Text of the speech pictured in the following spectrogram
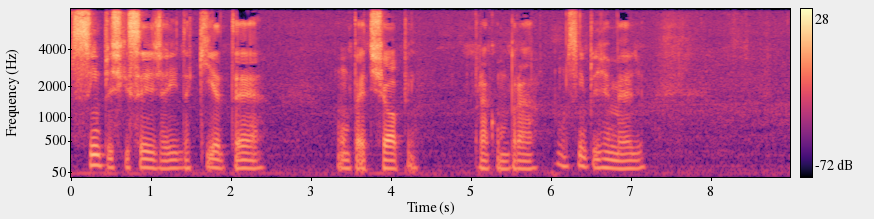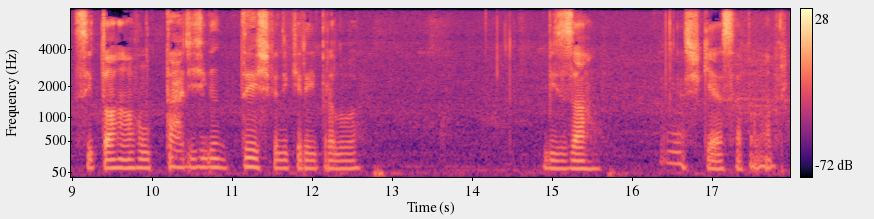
simples que seja ir daqui até um pet shop para comprar um simples remédio se torna uma vontade gigantesca de querer ir para a lua. Bizarro. Acho que essa é a palavra.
